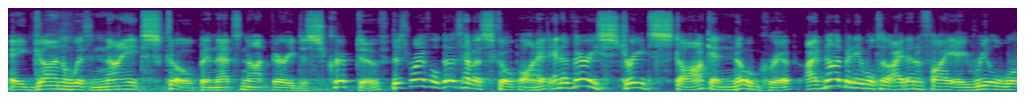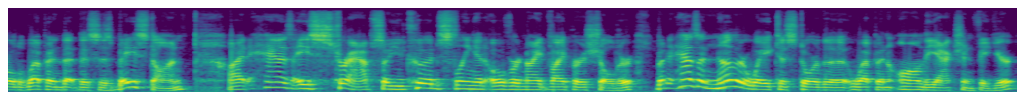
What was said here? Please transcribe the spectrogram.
a gun with night scope, and that's not very descriptive. This rifle does have a scope on it and a very straight stock and no grip. I've not been able to identify a real-world weapon that this is based on. Uh, it has a strap, so you could sling it over Night Viper's shoulder, but it has another way to store the weapon on the action figure.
